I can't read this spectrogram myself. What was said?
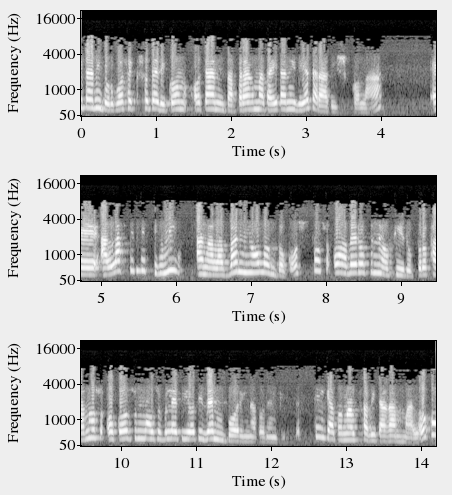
ήταν υπουργός εξωτερικών όταν τα πράγματα ήταν ιδιαίτερα δύσκολα. Ε, αλλά αυτή τη στιγμή αναλαμβάνει όλο το κόστος ο Αβέρος Νεοφύρου. Προφανώς ο κόσμος βλέπει ότι δεν μπορεί να τον εμπιστευτεί για τον ΑΒΓ λόγο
